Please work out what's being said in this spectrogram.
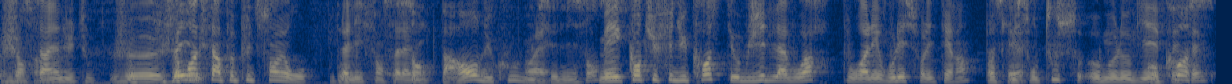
J'en sais rien du tout. Je, crois une- que c'est un peu plus de 100 euros la licence à 100 l'année. Par an du coup, vu Ouais. que c'est une licence. Mais quand tu fais du cross, tu es obligé de l'avoir pour aller rouler sur les terrains parce qu'ils sont tous homologués en FFM. cross,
